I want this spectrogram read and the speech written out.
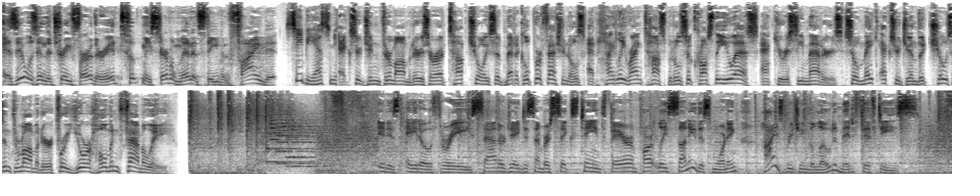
as it was in the tree further, it took me several minutes to even find it. CBS News. Exergen thermometers are a top choice of medical professionals at highly ranked hospitals across the U.S. Accuracy matters, so make Exergen the chosen thermometer for your home and family. It is 8.03, Saturday, December 16th. Fair and partly sunny this morning. Highs reaching the low to mid 50s.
